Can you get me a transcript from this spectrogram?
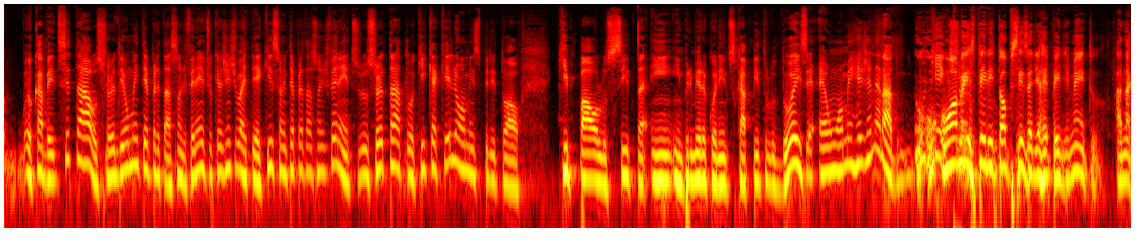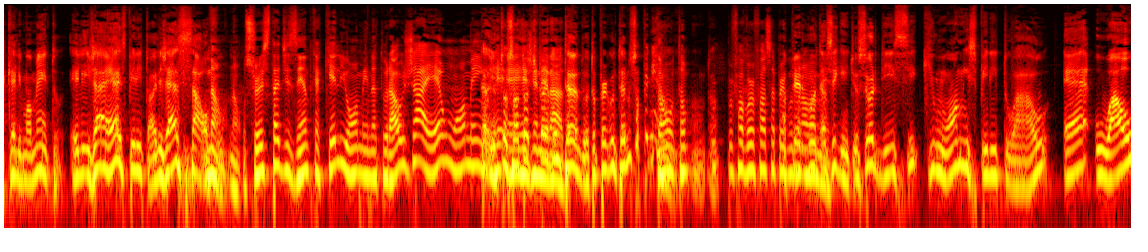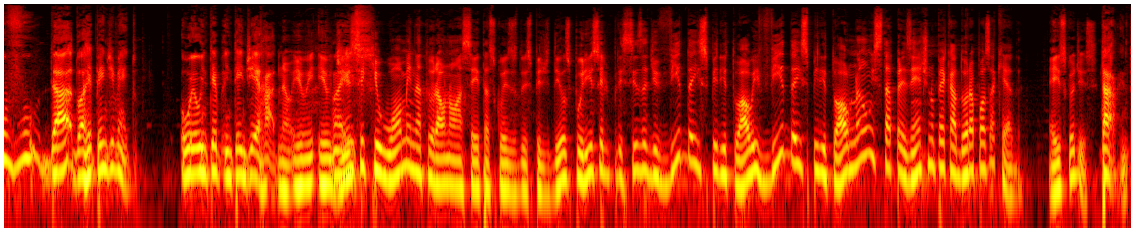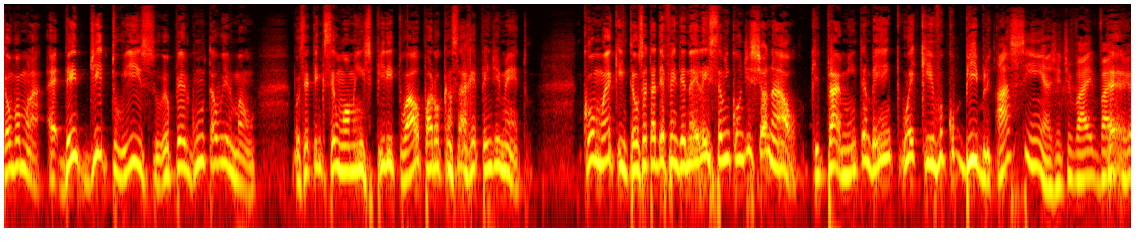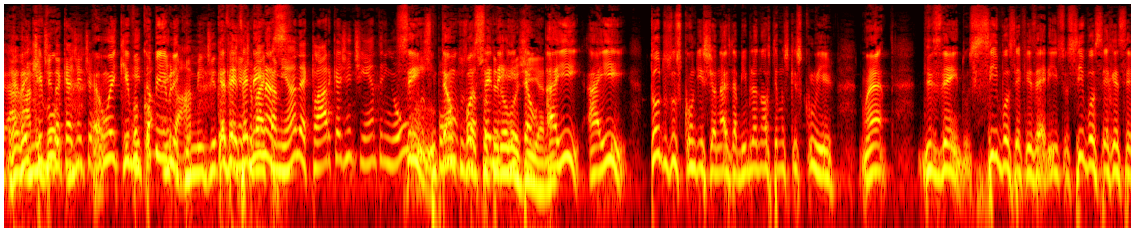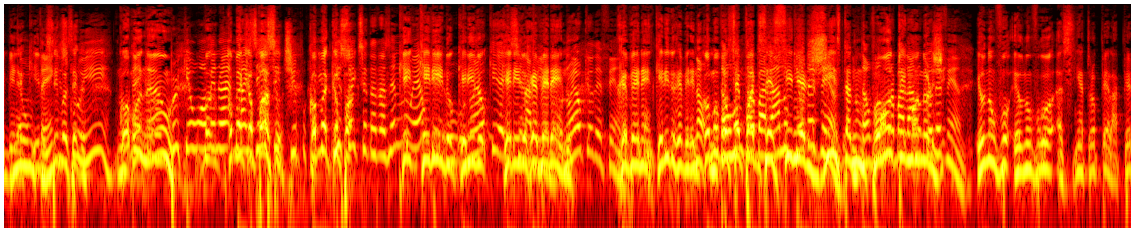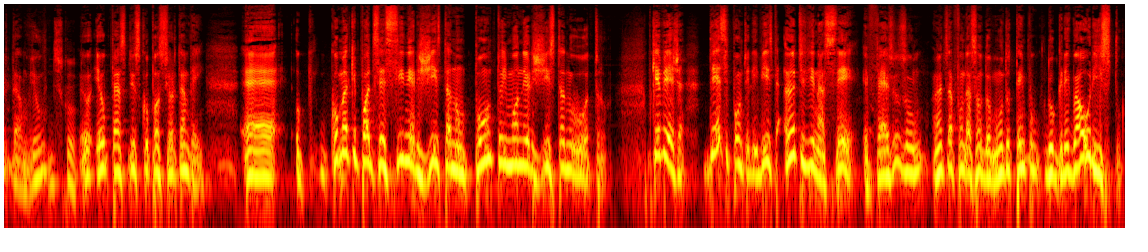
Quer? Eu acabei de citar, o senhor deu uma interpretação diferente. O que a gente vai ter aqui são interpretações diferentes. O senhor tratou aqui que aquele homem espiritual que Paulo cita em, em 1 Coríntios capítulo 2 é, é um homem regenerado. Por Um, um homem espiritual precisa de arrependimento? Ah, naquele momento, ele já é espiritual, ele já é salvo. Não, não. O senhor está dizendo que aquele homem natural já é um homem Então, eu tô, só te regenerado. perguntando, eu estou perguntando sua opinião. Então, então, por favor, faça a A pergunta, pergunta é novamente. seguinte: o senhor disse que um homem espiritual é o alvo da- do arrependimento. Ou eu ente- entendi errado? Não, eu, eu Não é disse isso? que o homem natural não aceita as coisas do Espírito de Deus, por isso ele precisa de vida espiritual, e vida espiritual não está presente no pecador após a queda. É isso que eu disse. Tá, então vamos lá. É, dito isso, eu pergunto ao irmão: Você tem que ser um homem espiritual para alcançar arrependimento. Como é que então você está defendendo a eleição incondicional? Que para mim também é um equívoco bíblico. Ah, sim, a gente vai. vai É, é um à medida equívoco- que a gente. é um equívoco então, bíblico. Então, à medida Quer que a dizer, gente você vai nem nas- caminhando, é claro que a gente entra em outros Sim, então pontos da soteriologia, então, né? aí, aí todos os condicionais da Bíblia nós temos que excluir, não é? Dizendo, se você fizer isso, se você receber Não aquilo, tem se que você excluir, não como tem que- não? porque o homem não é- como é que eu posso, esse tipo- como é que eu isso aí po- que você tá trazendo Que- não é o que- querido, não é querido, o que querido ensina a Bíblia, reverendo, não é o que eu defendo. Reverendo, querido reverendo, Não, como então você pode ser sinergista num Então ponto e trabalhar que eu não vou, eu não vou assim atropelar, perdão, viu? Desculpa. Eu, eu peço desculpa ao senhor também. É, como é que pode ser sinergista num ponto e monergista no outro? Porque veja, desse ponto de vista, antes de nascer, Efésios 1, antes da fundação do mundo, o tempo do grego auristo.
